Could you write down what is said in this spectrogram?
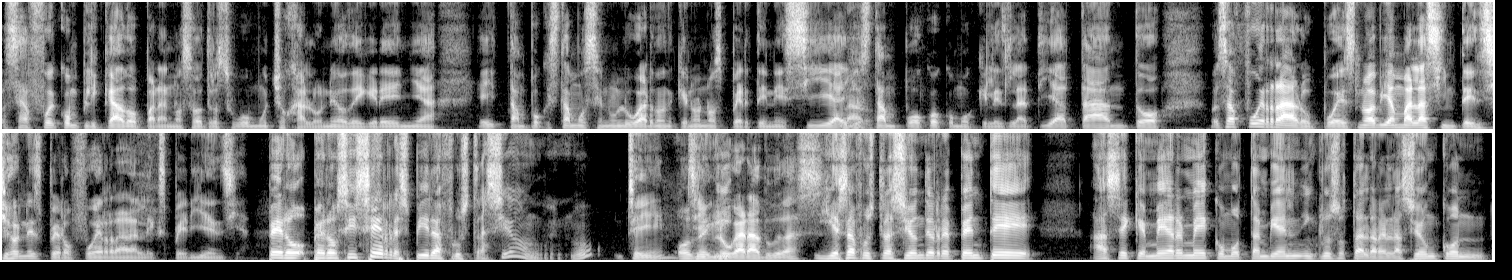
O sea, fue complicado para nosotros, hubo mucho jaloneo de greña, eh, tampoco estamos en un lugar donde que no nos pertenecía, Claro. ellos tampoco como que les latía tanto, o sea, fue raro, pues no había malas intenciones, pero fue rara la experiencia. Pero, pero sí se respira frustración, ¿no? Sí, O de- sin lugar a dudas. Y esa frustración de repente hace que merme como también incluso hasta la relación con...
